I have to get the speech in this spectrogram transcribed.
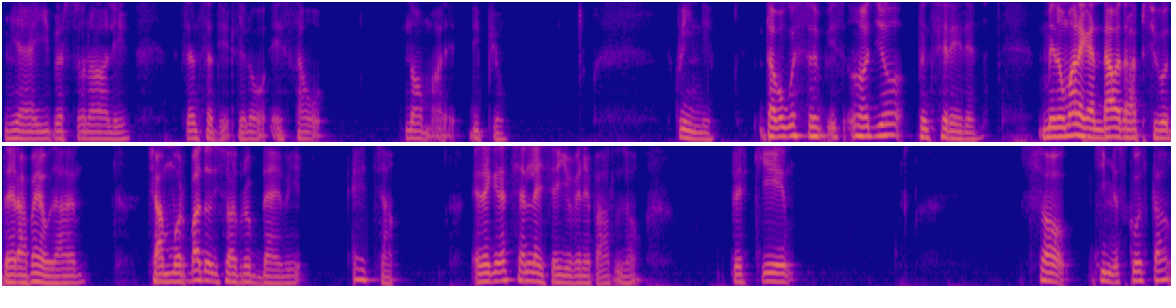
miei personali senza dirglielo e stavo non male di più. Quindi, dopo questo episodio penserete, meno male che andava dalla psicoterapeuta, eh. Ci ha ammorbato dei suoi problemi. Eh già. Ed è grazie a lei se io ve ne parlo. Perché so chi mi ascolta,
